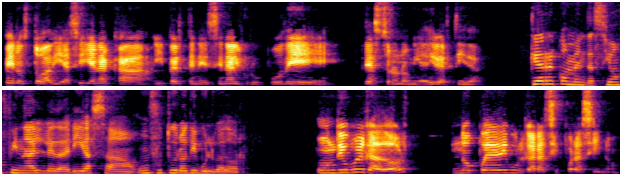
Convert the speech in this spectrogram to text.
pero todavía siguen acá y pertenecen al grupo de, de astronomía divertida. ¿Qué recomendación final le darías a un futuro divulgador? Un divulgador no puede divulgar así por así, ¿no?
